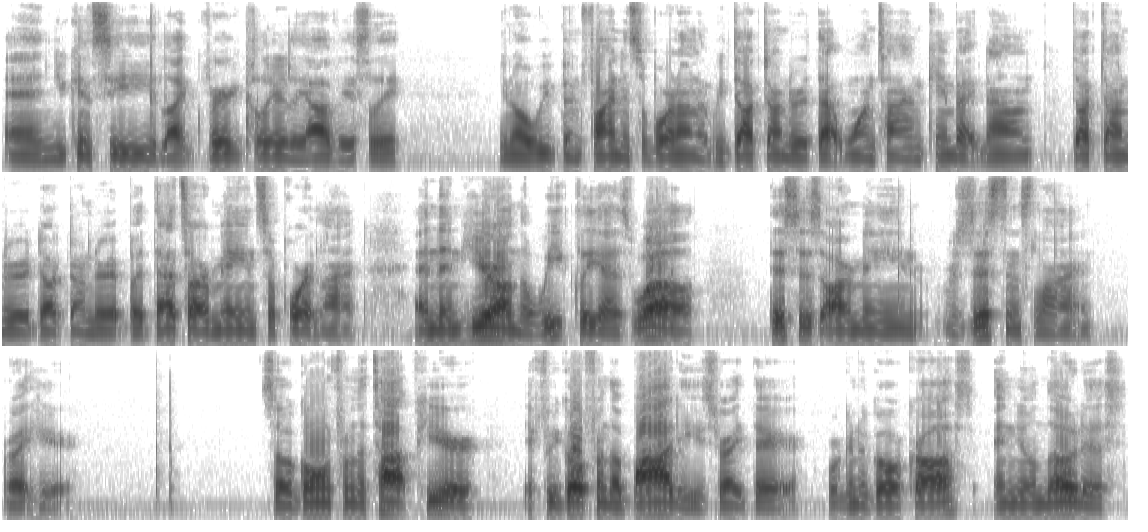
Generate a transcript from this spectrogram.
And you can see like very clearly obviously you know we've been finding support on it. We ducked under it that one time came back down ducked under it ducked under it. But that's our main support line. And then here on the weekly as well this is our main resistance line right here. So going from the top here if we go from the bodies right there we're going to go across. And you'll notice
